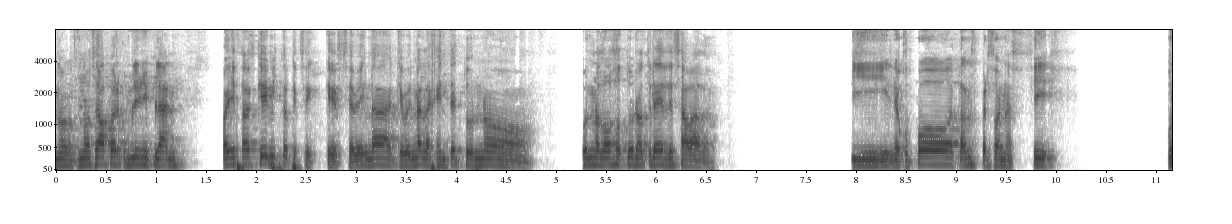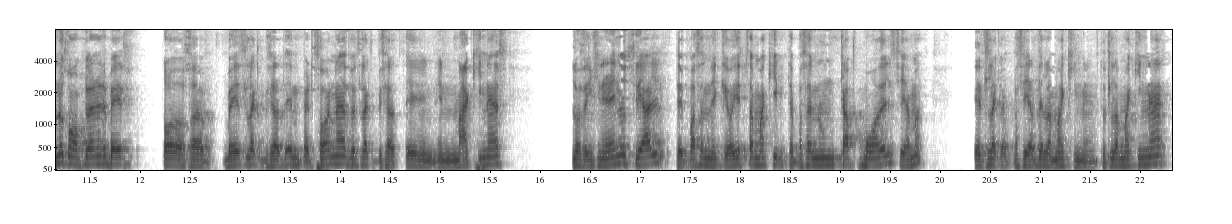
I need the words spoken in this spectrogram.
no, se va a poder cumplir mi plan. Oye, ¿sabes qué? Necesito que se, que se venga, que venga la gente turno, turno 2 o turno 3 de sábado. Y le ocupó tantas personas, sí. Uno como planner ves todo, o sea, ves la capacidad en personas, ves la capacidad en, máquinas. Los de ingeniería industrial te pasan de que, oye, esta máquina, te pasan un cap model, se llama, es la capacidad de la máquina. Entonces la máquina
